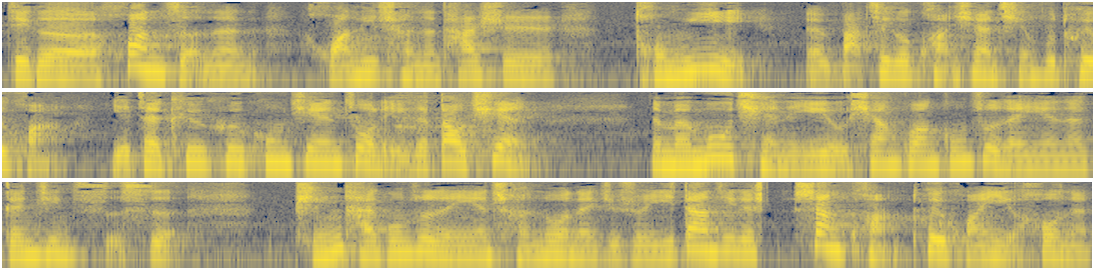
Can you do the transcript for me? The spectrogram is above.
这个患者呢黄立成呢他是同意呃把这个款项全部退还，也在 QQ 空间做了一个道歉。那么目前呢也有相关工作人员呢跟进此事。平台工作人员承诺呢，就是一旦这个善款退还以后呢，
